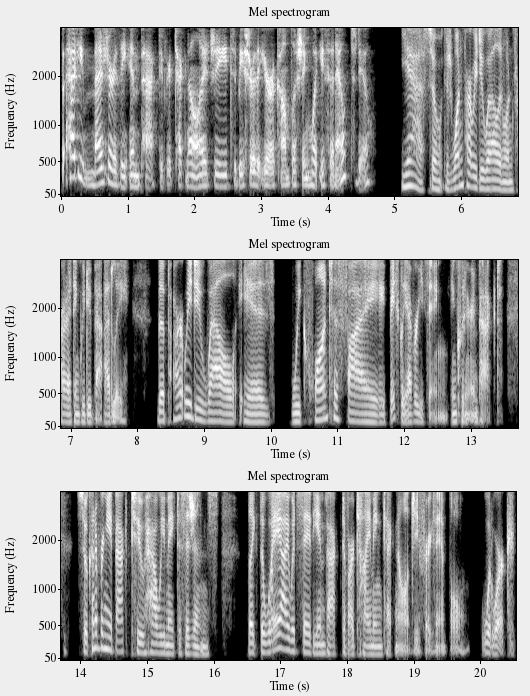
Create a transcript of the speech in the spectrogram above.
But how do you measure the impact of your technology to be sure that you're accomplishing what you set out to do? Yeah. So there's one part we do well and one part I think we do badly. The part we do well is we quantify basically everything, including our impact. So kind of bringing it back to how we make decisions. Like the way I would say the impact of our timing technology, for example, would work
